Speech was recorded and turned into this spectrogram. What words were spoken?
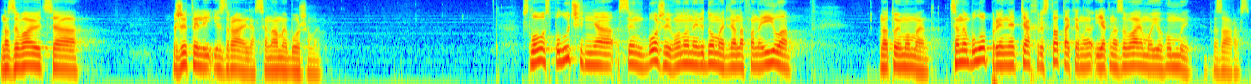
називаються жителі Ізраїля синами Божими. Слово сполучення Син Божий, воно невідоме для Нафанаїла на той момент. Це не було прийняття Христа, так як називаємо його ми зараз.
